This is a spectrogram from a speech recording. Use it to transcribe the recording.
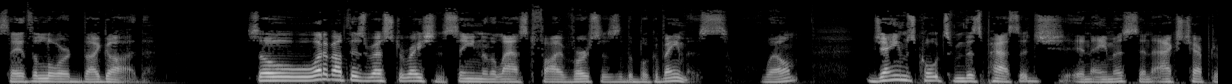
saith the Lord thy God. So, what about this restoration seen in the last five verses of the book of Amos? Well, James quotes from this passage in Amos in Acts chapter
